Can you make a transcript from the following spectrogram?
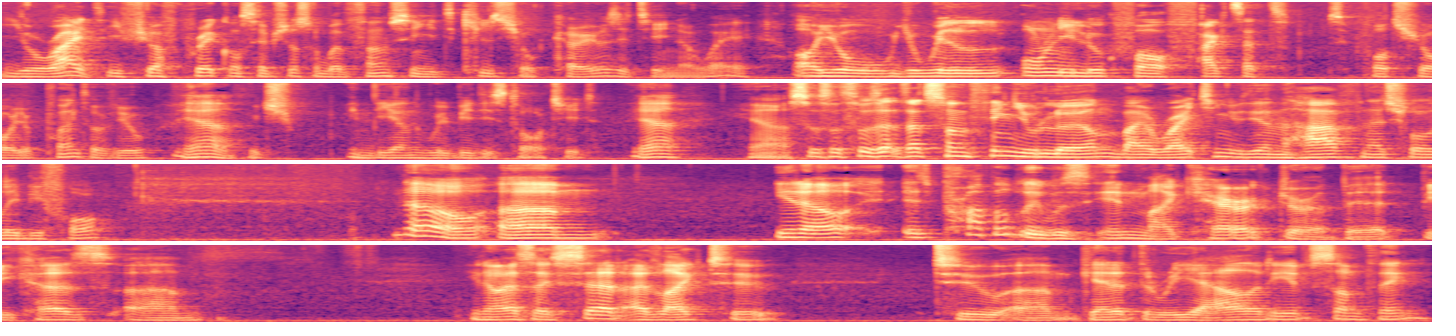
you're right. If you have preconceptions about something, it kills your curiosity in a way, or you you will only look for facts that support your your point of view, Yeah, which in the end will be distorted. yeah. Yeah. So so, so that, that's something you learned by writing you didn't have naturally before. No, um, you know, it probably was in my character a bit because, um, you know, as I said, I like to to um, get at the reality of something.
